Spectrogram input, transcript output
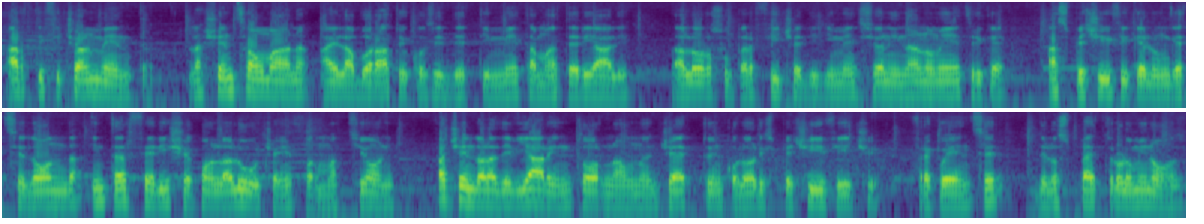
artificialmente. La scienza umana ha elaborato i cosiddetti metamateriali la loro superficie di dimensioni nanometriche a specifiche lunghezze d'onda interferisce con la luce e informazioni, facendola deviare intorno a un oggetto in colori specifici, frequenze, dello spettro luminoso.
